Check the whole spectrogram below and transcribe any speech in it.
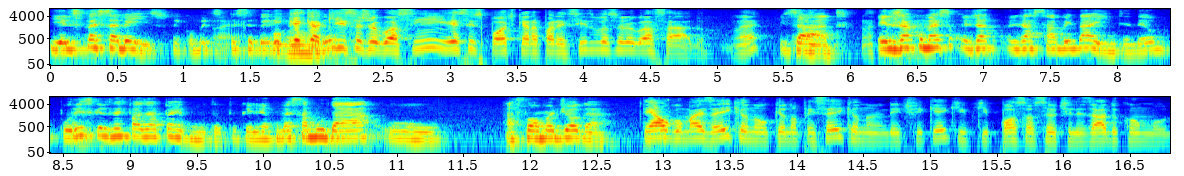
e eles percebem isso. Tem como eles é. perceberem Por que, que aqui você jogou assim e esse spot que era parecido você jogou assado, né? Exato. Eles já começam, já, já sabem daí, entendeu? Por isso que eles vêm fazer a pergunta, porque ele já começa a mudar o, a forma de jogar. Tem algo mais aí que eu não, que eu não pensei, que eu não identifiquei, que, que possa ser utilizado como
